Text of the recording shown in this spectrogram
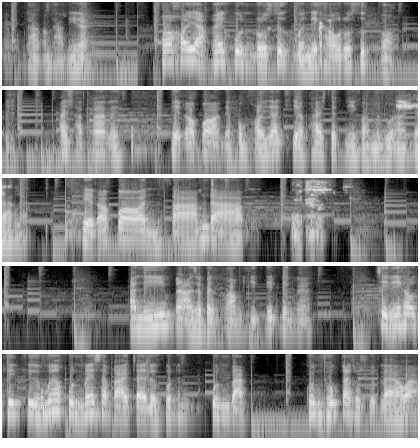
อะผมถามคำถามนี้นะ เพราะเขาอยากให้คุณรู้สึกเหมือนที่เขารู้สึกก่อนไพ่ชัดมากเลยเพจออฟบอลเนี่ยผมขออนุญาตเคลียร์ไพ่เซตนี้ก่อนมันดูอ่านยากแล้วเพจออฟบอลสามดาบ อันนี้มันอาจจะเป็นความคิดนิดนึงนะ สิ่งที่เขาคิดคือเมื่อคุณไม่สบายใจหรือคุณคุณแบบคุณทุกข์ใจสุดๆแล้วอะ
